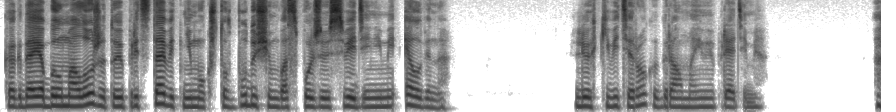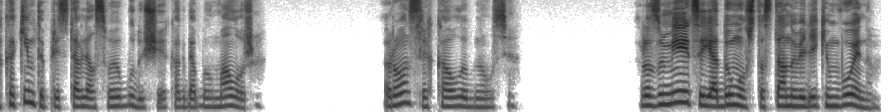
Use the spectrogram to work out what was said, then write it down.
Когда я был моложе, то и представить не мог, что в будущем воспользуюсь сведениями Элвина. Легкий ветерок играл моими прядями. А каким ты представлял свое будущее, когда был моложе? Рон слегка улыбнулся. Разумеется, я думал, что стану великим воином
